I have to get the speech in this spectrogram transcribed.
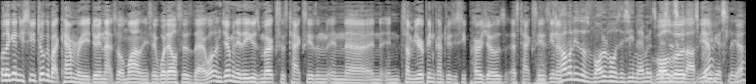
Well, again, you see, you talk about Camry doing that sort of mile, and you say, what else is there? Well, in Germany, they use Mercs as taxis, and in uh, in, in some European countries, you see Peugeots as taxis. You know, How many of those Volvos you see in Emirates Volvos, business class yeah, previously? yeah,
